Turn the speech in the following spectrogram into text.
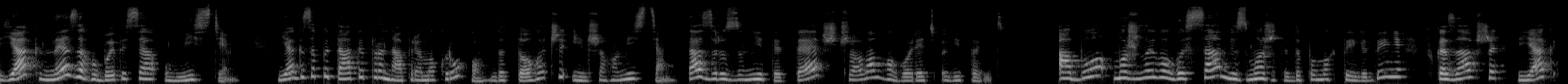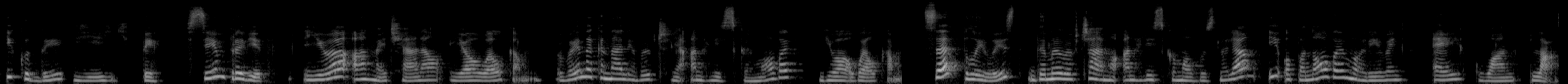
Як не загубитися у місті? Як запитати про напрямок руху до того чи іншого місця та зрозуміти те, що вам говорять у відповідь? Або, можливо, ви самі зможете допомогти людині, вказавши, як і куди їй йти. Всім привіт! You are on my channel, you're welcome. Ви на каналі вивчення англійської мови You are welcome. Це плейлист, де ми вивчаємо англійську мову з нуля і опановуємо рівень A1+.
